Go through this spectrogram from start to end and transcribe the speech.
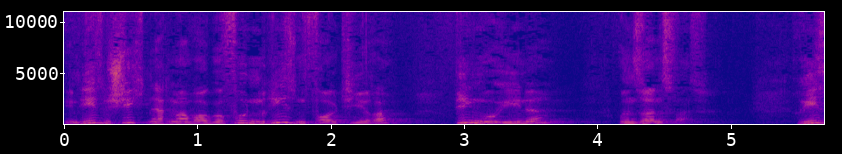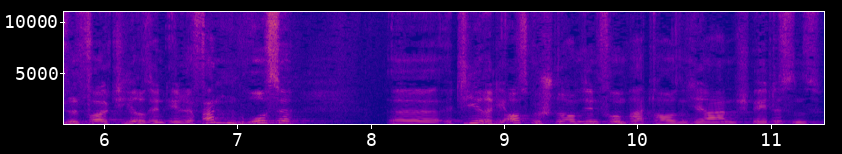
In diesen Schichten hat man aber gefunden Riesenfaultiere, Pinguine und sonst was. Riesenfaultiere sind elefantengroße äh, Tiere, die ausgestorben sind vor ein paar tausend Jahren spätestens.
